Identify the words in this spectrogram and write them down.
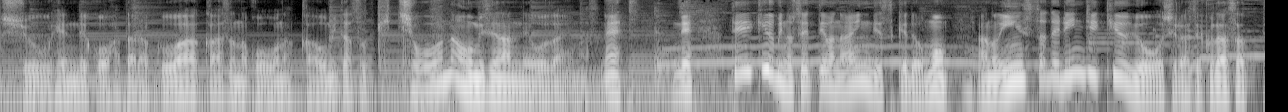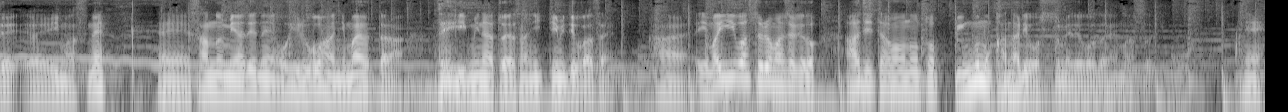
周辺でこう働くワーカーさんのこうお腹を満たす貴重なお店なんでございますね。で定休日の設定はないんですけどもあのインスタで臨時休業をお知らせくださっていますね、えー、三宮でねお昼ご飯に迷ったらぜひ港屋さんに行ってみてください。はい、今言い忘れましたけど味玉のトッピングもかなりおすすめでございます。ね。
